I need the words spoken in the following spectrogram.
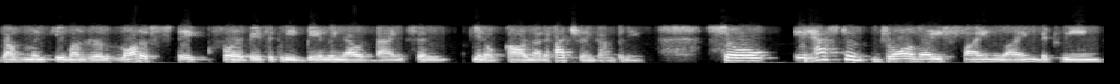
government came under a lot of stick for basically bailing out banks and you know car manufacturing companies. So it has to draw a very fine line between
